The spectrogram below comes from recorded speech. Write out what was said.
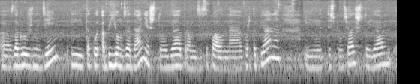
э, загруженный день и такой объем заданий, что я прям засыпала на фортепиано, и то есть получалось, что я, э,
